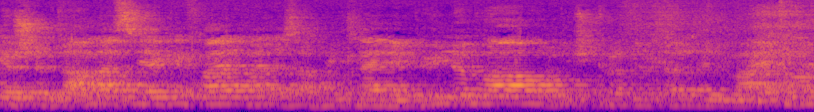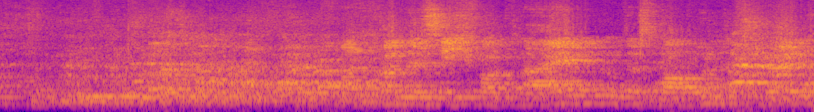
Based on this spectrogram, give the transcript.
mir schon damals sehr gefallen, weil das auch eine kleine Bühne war und ich konnte dann mit meiner, man konnte sich verkleiden und das war wunderschön.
